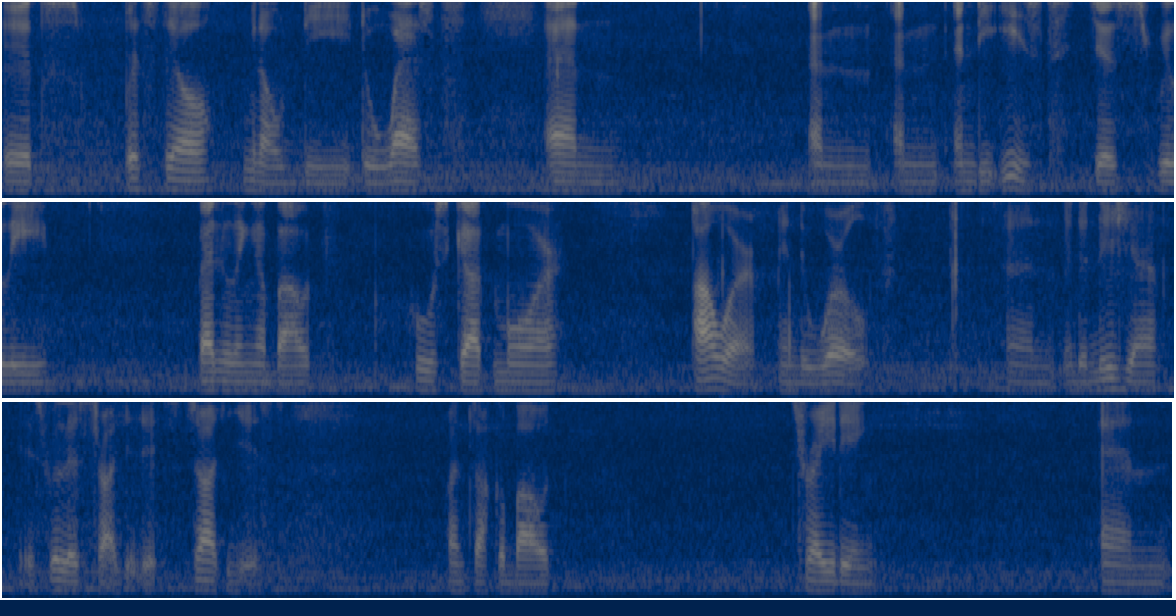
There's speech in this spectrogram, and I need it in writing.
It's but still, you know, the the West and and and and the East just really battling about who's got more power in the world. And Indonesia is really a strategist when talk about trading and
